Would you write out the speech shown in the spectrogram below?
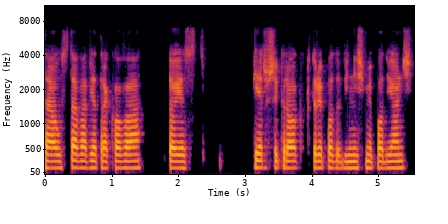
ta ustawa wiatrakowa to jest pierwszy krok, który powinniśmy podjąć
